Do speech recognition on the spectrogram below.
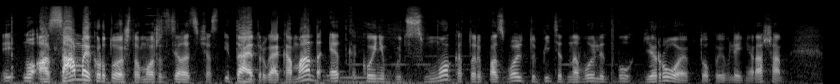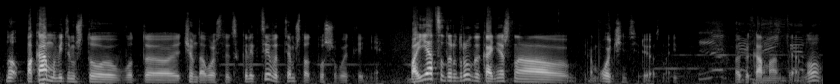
И, ну, а самое крутое, что может сделать сейчас и та, и другая команда, это какой-нибудь смог, который позволит убить одного или двух героев до появления Рошан. Но пока мы видим, что вот э, чем довольствуется коллектив, это тем, что отпушивают линии. Бояться друг друга, конечно, прям очень серьезно, обе команды. Но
